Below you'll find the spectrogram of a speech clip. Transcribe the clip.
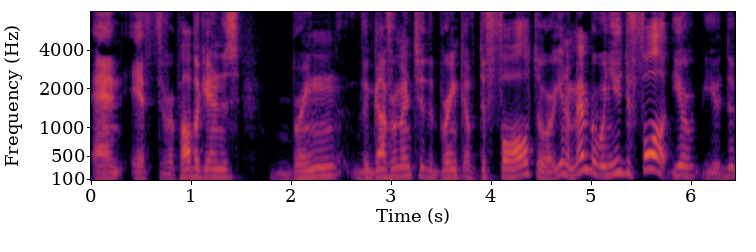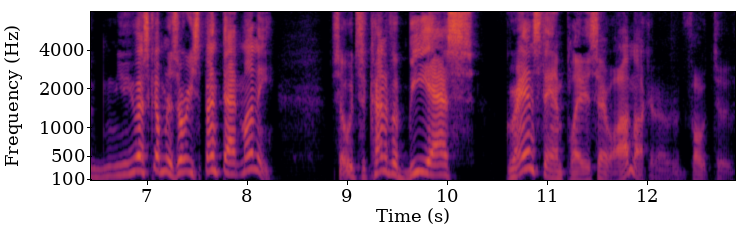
And if the Republicans bring the government to the brink of default, or, you know, remember when you default, you're, the U.S. government has already spent that money. So it's a kind of a BS grandstand play to say, well, I'm not going to vote to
